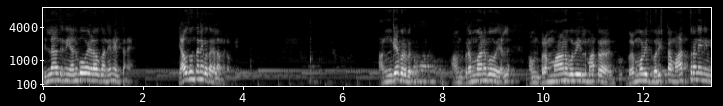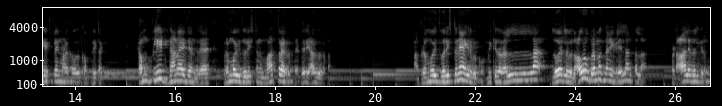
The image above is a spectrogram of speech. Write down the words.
ಇಲ್ಲ ಅಂದ್ರೆ ನೀ ಅನುಭವ ಹೇಳೋಗ ಏನ್ ಹೇಳ್ತಾನೆ? ಯಾವುದು ಅಂತಾನೆ ಗೊತ್ತಾಗಲ್ಲ ಆಮೇಲೆ ಅವ್ನಿಗೆ. ಹಂಗೆ ಬರಬೇಕು. ಅವನ್ ಬ್ರಹ್ಮಾನುಭವ ಎಲ್ಲ, ಅವನ ಬ್ರಹ್ಮಾನುಭವಿ ಇಲ್ಲಿ ಮಾತ್ರ, ಬ್ರಹ್ಮವಿದ್ ವರಿಷ್ಠ ಮಾತ್ರನೇ ನಿನ್ಗೆ ಎಕ್ಸ್ಪ್ಲೈನ್ ಮಾಡೋಕ್ಕಾಗೋದು ಕಂಪ್ಲೀಟ್ ಆಗಿ. ಕಂಪ್ಲೀಟ್ ಜ್ಞಾನ ಇದೆ ಅಂದ್ರೆ ಬ್ರಹ್ಮವಿದ್ ವರಿಷ್ಠನ ಮಾತ್ರ ಇರುತ್ತೆ, ಬೇರೆ ಯಾರಿಗೂ ಇರಲ್ಲ. ಆ ಬ್ರಹ್ಮವಿದ್ ವರಿಷ್ಠನೇ ಆಗಿರ್ಬೇಕು, ಮಿಕ್ಕಿದವರೆಲ್ಲ ಲೋಯರ್ ಲೆವೆಲ್ ಅವರು ಬ್ರಹ್ಮಜ್ಞಾನಿಗಳು ಇಲ್ಲ ಅಂತಲ್ಲ ಬಟ್ ಆ ಲೆವೆಲ್ಗೆ ಇರಲ್ಲ.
